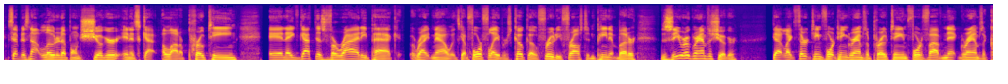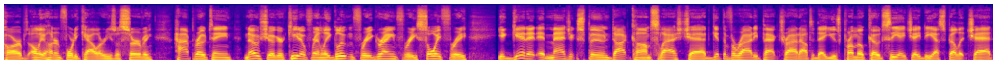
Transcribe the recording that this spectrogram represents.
except it's not loaded up on sugar and it's got a lot of protein. And they've got this variety pack right now. It's got four flavors cocoa, fruity, frosted, and peanut butter, zero grams of sugar. Got like 13, 14 grams of protein, four to five net grams of carbs, only 140 calories a serving, high protein, no sugar, keto friendly, gluten free, grain free, soy free. You get it at magicspoon.com slash Chad. Get the variety pack. Try it out today. Use promo code CHAD. I spell it Chad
